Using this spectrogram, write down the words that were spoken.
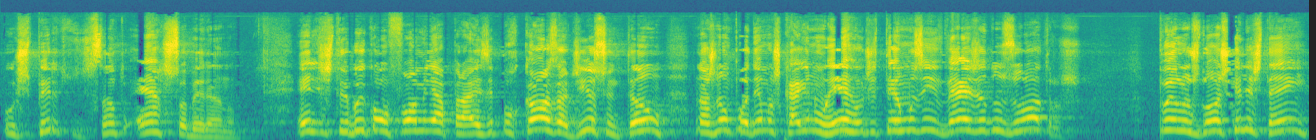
O Espírito Santo é soberano. Ele distribui conforme lhe apraz. E por causa disso, então, nós não podemos cair no erro de termos inveja dos outros, pelos dons que eles têm.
